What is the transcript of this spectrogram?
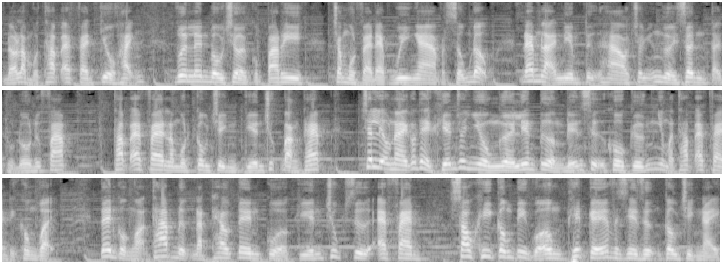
Đó là một tháp Eiffel kiêu hãnh vươn lên bầu trời của Paris trong một vẻ đẹp nguy nga và sống động, đem lại niềm tự hào cho những người dân tại thủ đô nước Pháp. Tháp Eiffel là một công trình kiến trúc bằng thép. Chất liệu này có thể khiến cho nhiều người liên tưởng đến sự khô cứng nhưng mà tháp Eiffel thì không vậy. Tên của ngọn tháp được đặt theo tên của kiến trúc sư Eiffel sau khi công ty của ông thiết kế và xây dựng công trình này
